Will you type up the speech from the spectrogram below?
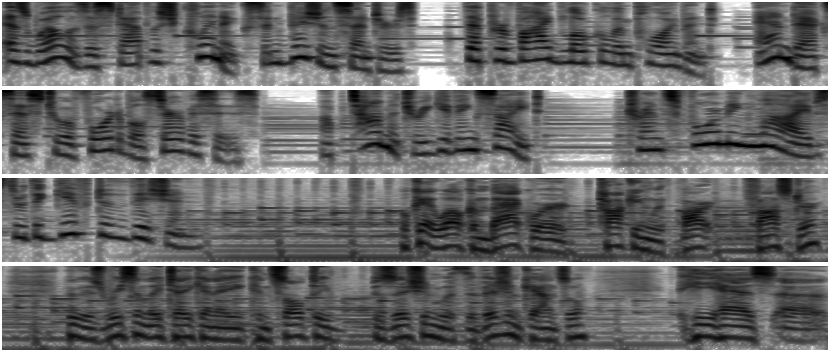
as well as establish clinics and vision centers that provide local employment and access to affordable services. Optometry Giving Sight, transforming lives through the gift of vision. Okay, welcome back. We're talking with Bart Foster, who has recently taken a consulting position with the Vision Council he has uh,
